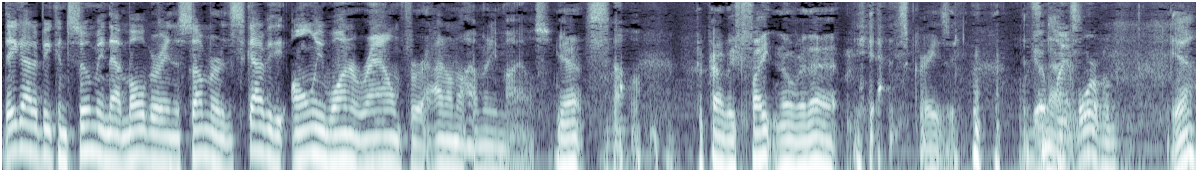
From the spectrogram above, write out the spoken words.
They got to be consuming that mulberry in the summer. It's got to be the only one around for I don't know how many miles. Yeah. So. They're probably fighting over that. Yeah, it's crazy. You It's got to plant more of them. Yeah.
